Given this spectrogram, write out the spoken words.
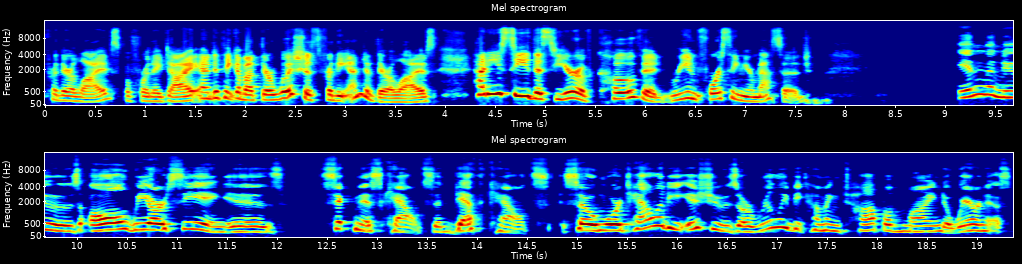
for their lives before they die, and to think about their wishes for the end of their lives. How do you see this year of COVID reinforcing your message? In the news, all we are seeing is sickness counts and death counts. So, mortality issues are really becoming top of mind awareness.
